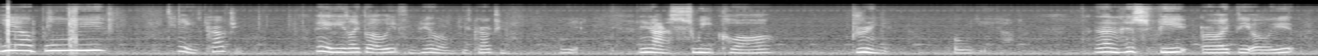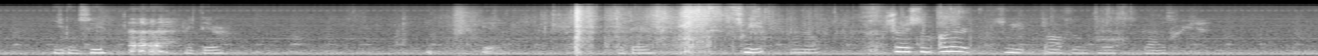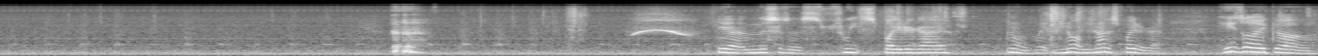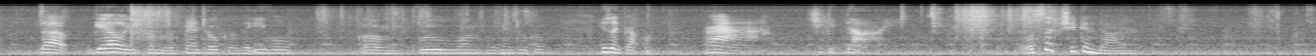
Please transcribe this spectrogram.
yeah, boy. Hey, he's crouching. Hey, he's like the elite from Halo. He's crouching. Oh yeah. And he got a sweet claw. Bring it. Oh yeah. And then his feet are like the elite. You can see right there. Yeah. Right there. Sweet. I know. Show you some other sweet awesomeness, guys. Yeah, and this is a sweet spider guy. No, wait, no, he's not a spider guy. He's like uh, that galley from the Phantoka, the evil um, blue one from Phantoka. He's like that one. Ah, chicken die. What's a chicken die?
